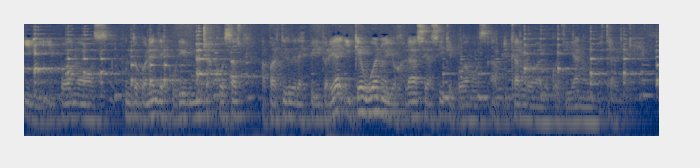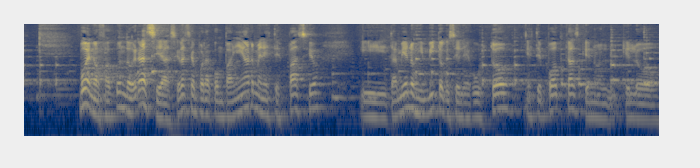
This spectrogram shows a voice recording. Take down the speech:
y, podamos junto con él descubrir muchas cosas a partir de la espiritualidad y qué bueno y ojalá sea así que podamos aplicarlo a lo cotidiano de nuestra vida. Bueno, Facundo, gracias. Gracias por acompañarme en este espacio y también los invito a que se les gustó este podcast, que, que lo,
